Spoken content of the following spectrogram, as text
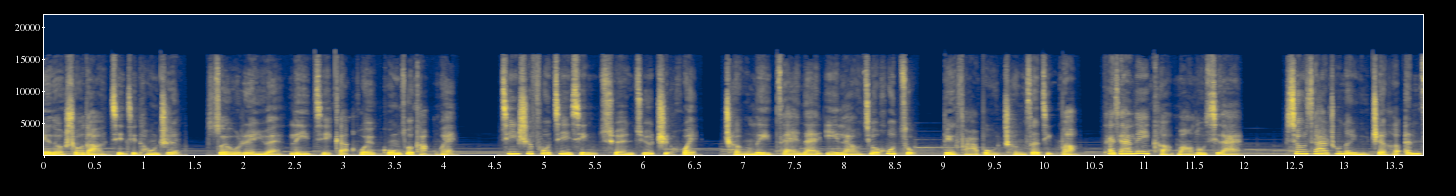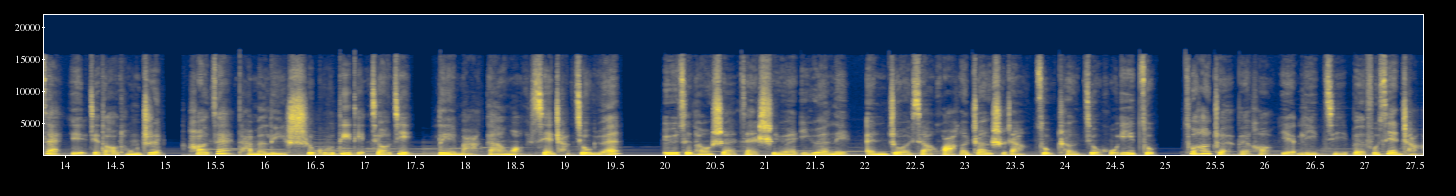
也都收到紧急通知。所有人员立即赶回工作岗位，金师傅进行全局指挥，成立灾难医疗救护组，并发布橙色警报。大家立刻忙碌起来。休假中的宇振和恩在也接到了通知，好在他们离事故地点较近，立马赶往现场救援。与此同时，在石原医院里，恩卓、小花和张市长组成救护一组，做好准备后也立即奔赴现场。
